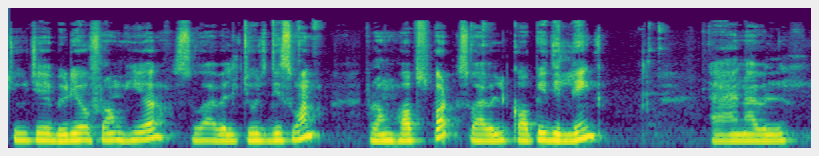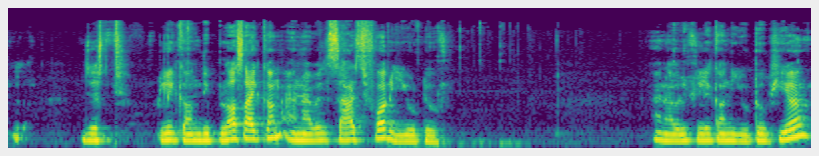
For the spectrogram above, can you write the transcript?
choose a video from here. So i will choose this one from hubspot. So i will copy the link and i will just click on the plus icon and i will search for youtube. And i will click on youtube here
